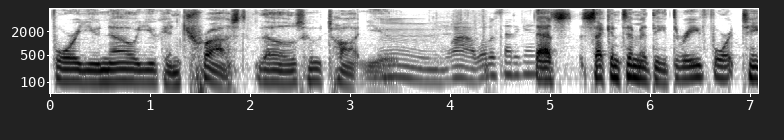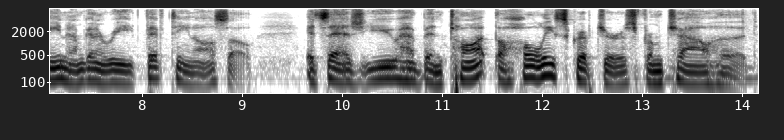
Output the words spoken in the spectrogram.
for you know you can trust those who taught you." Mm, wow, what was that again? That's 2 Timothy 3:14 and I'm going to read 15 also. It says you have been taught the holy scriptures from childhood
